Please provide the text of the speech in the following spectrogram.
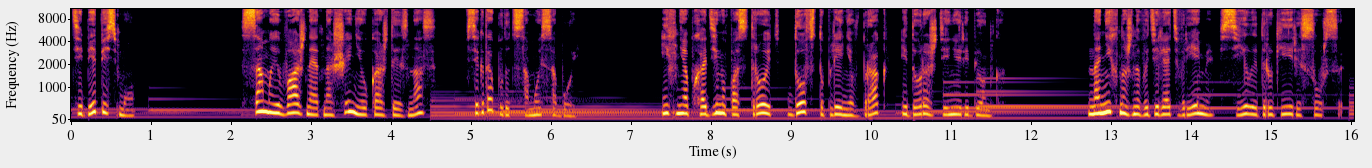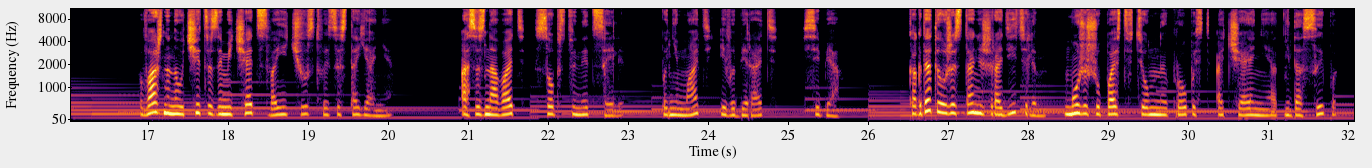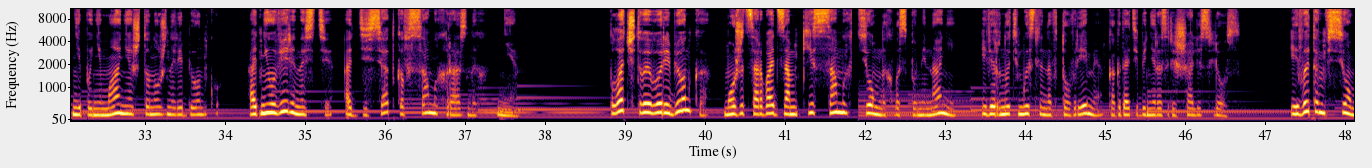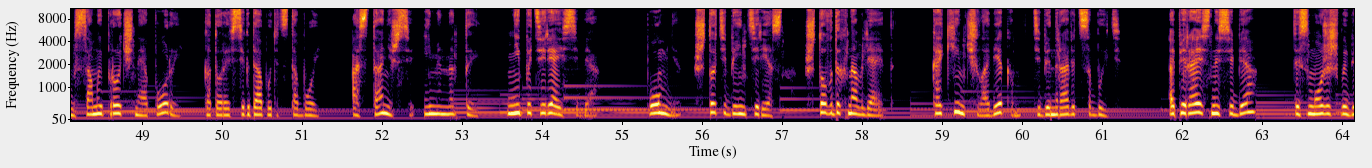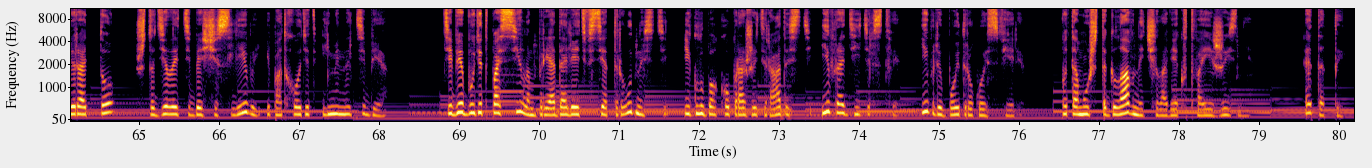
Тебе письмо. Самые важные отношения у каждой из нас всегда будут с самой собой. Их необходимо построить до вступления в брак и до рождения ребенка. На них нужно выделять время, силы и другие ресурсы. Важно научиться замечать свои чувства и состояния, осознавать собственные цели, понимать и выбирать себя. Когда ты уже станешь родителем, можешь упасть в темную пропасть отчаяния от недосыпа, непонимания, что нужно ребенку, от неуверенности, от десятков самых разных «не». Плач твоего ребенка может сорвать замки самых темных воспоминаний и вернуть мысленно в то время, когда тебе не разрешали слез. И в этом всем самой прочной опорой, которая всегда будет с тобой, останешься именно ты. Не потеряй себя. Помни, что тебе интересно, что вдохновляет, каким человеком тебе нравится быть. Опираясь на себя, ты сможешь выбирать то, что делает тебя счастливой и подходит именно тебе. Тебе будет по силам преодолеть все трудности и глубоко прожить радости и в родительстве, и в любой другой сфере. Потому что главный человек в твоей жизни — это ты.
